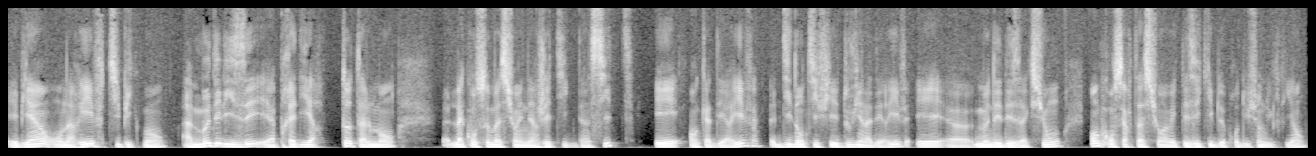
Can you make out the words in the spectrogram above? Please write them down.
eh bien, on arrive typiquement à modéliser et à prédire totalement la consommation énergétique d'un site et en cas de dérive, d'identifier d'où vient la dérive et euh, mener des actions en concertation avec les équipes de production du client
